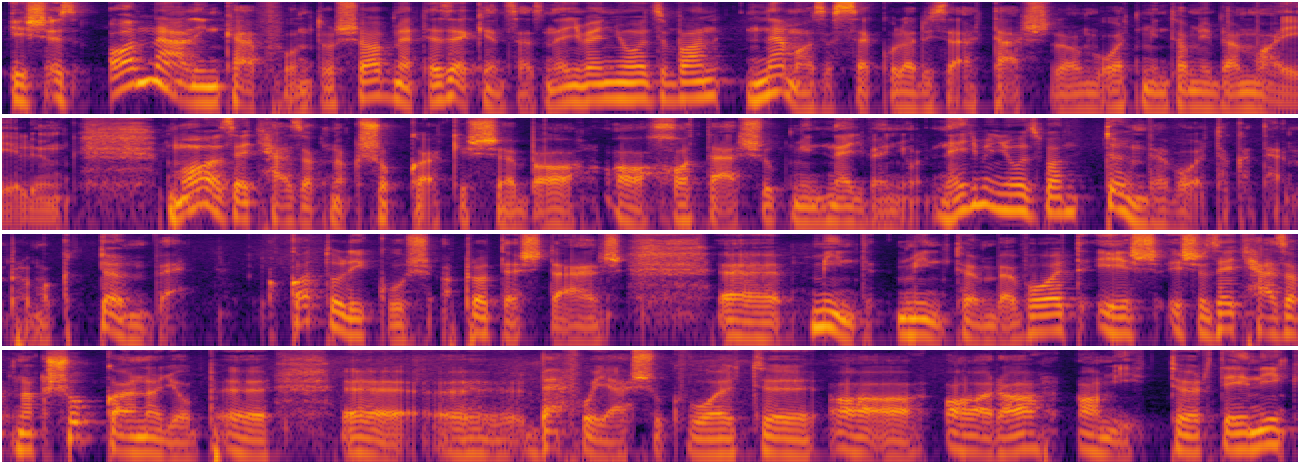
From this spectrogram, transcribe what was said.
és ez annál inkább fontosabb, mert 1948-ban nem az a szekularizált társadalom volt, mint amiben ma élünk. Ma az egyházaknak sokkal kisebb a, a hatásuk, mint 48. 48-ban tömve voltak a templomok tömve a katolikus, a protestáns mind, mind tömbe volt, és, és az egyházaknak sokkal nagyobb befolyásuk volt a, arra, ami történik,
